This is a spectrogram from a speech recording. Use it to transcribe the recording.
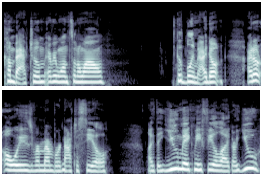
come back to them every once in a while. Because believe me, I don't I don't always remember not to steal. Like that you make me feel like, or you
